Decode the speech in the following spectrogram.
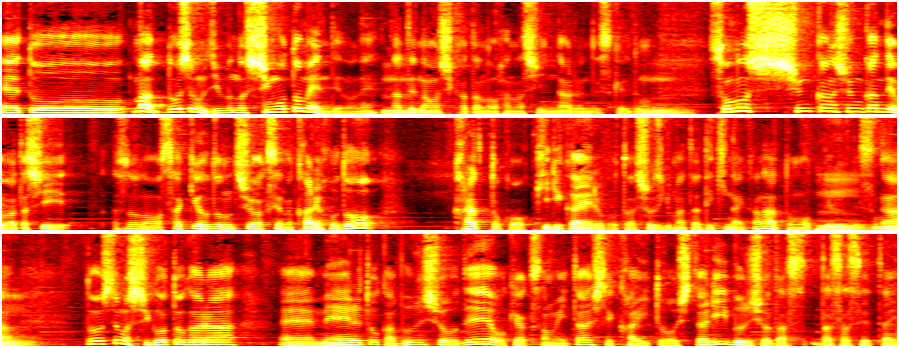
えーとまあ、どうしても自分の仕事面での、ね、立て直し方の話になるんですけれども、うん、その瞬間瞬間で私その先ほどの中学生の彼ほどカラッとこう切り替えることは正直またできないかなと思ってるんですが、うんうんどうしても仕事柄、えー、メールとか文章でお客様に対して回答したり文章を出出させて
